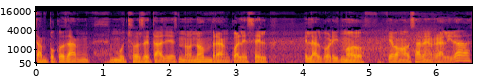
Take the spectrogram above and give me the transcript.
tampoco dan muchos detalles, no nombran cuál es el, algoritmo que van a usar en realidad,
